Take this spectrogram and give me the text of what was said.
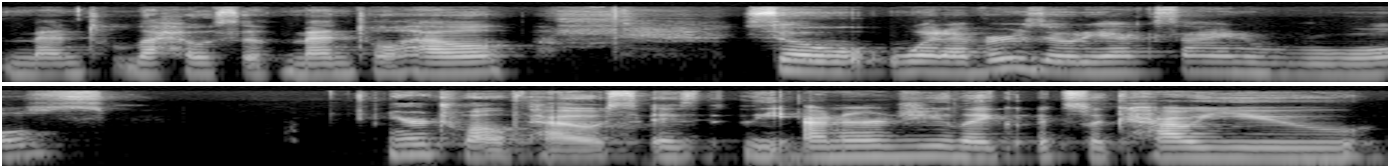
mental the house of mental health. So whatever zodiac sign rules your 12th house is the energy like it's like how you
